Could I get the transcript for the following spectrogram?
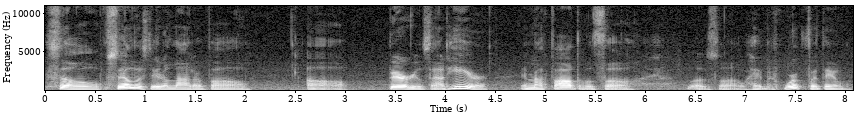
So Sellers did a lot of uh, uh, burials out here, and my father was uh, was uh, had worked for them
